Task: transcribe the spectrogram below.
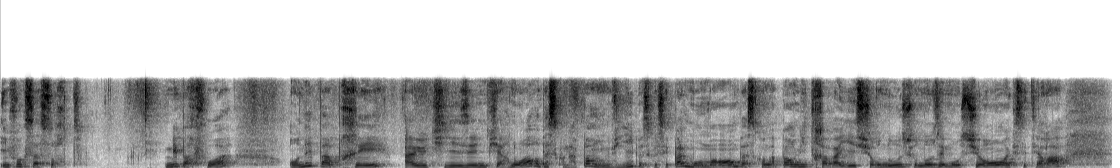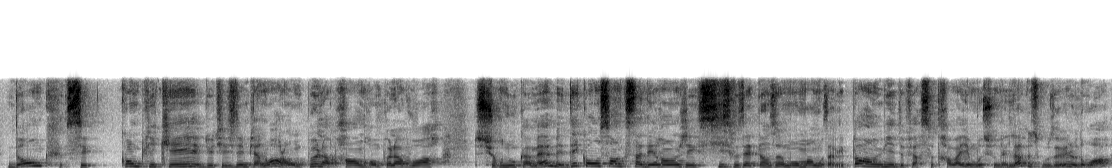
il faut que ça sorte. Mais parfois, on n'est pas prêt à utiliser une pierre noire parce qu'on n'a pas envie, parce que c'est pas le moment, parce qu'on n'a pas envie de travailler sur nous, sur nos émotions, etc. Donc c'est compliqué d'utiliser une pierre noire. Alors on peut la prendre, on peut la voir sur nous quand même, et dès qu'on sent que ça dérange et si vous êtes dans un moment où vous n'avez pas envie de faire ce travail émotionnel là, parce que vous avez le droit,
